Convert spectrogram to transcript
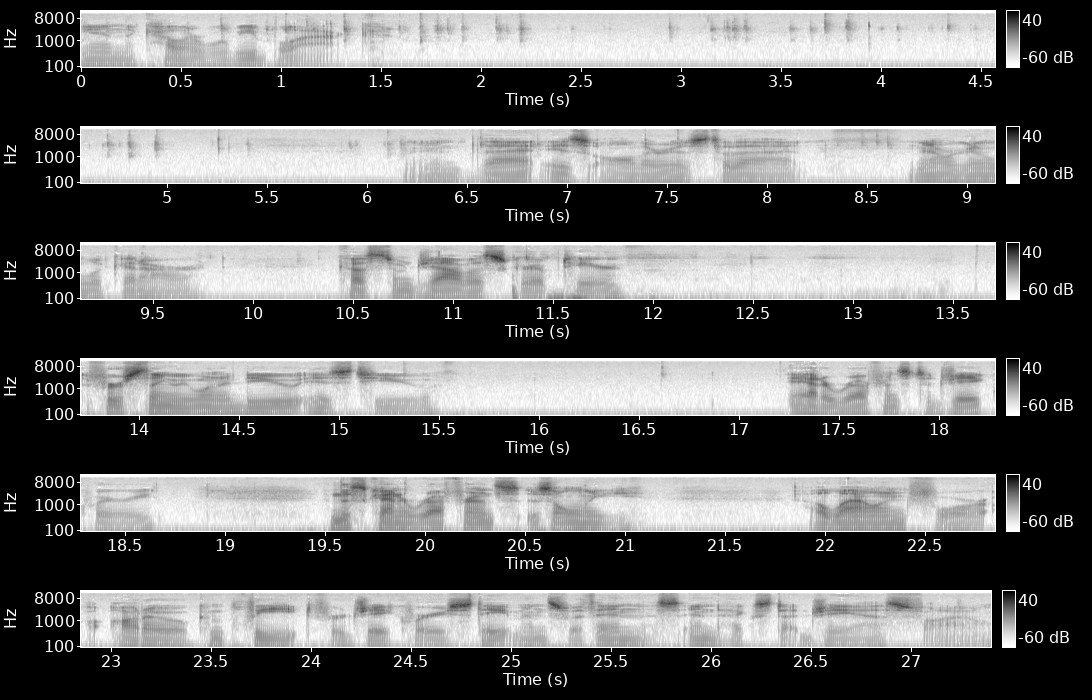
and the color will be black. And that is all there is to that. Now we're going to look at our custom JavaScript here. The first thing we want to do is to add a reference to jQuery. And this kind of reference is only allowing for autocomplete for jQuery statements within this index.js file.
